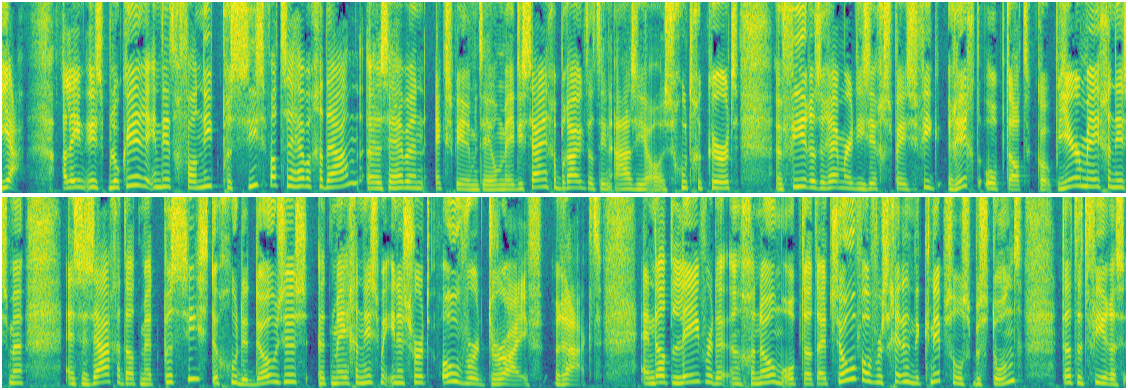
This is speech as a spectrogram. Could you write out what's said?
Ja, alleen is blokkeren in dit geval niet precies wat ze hebben gedaan. Uh, ze hebben een experimenteel medicijn gebruikt dat in Azië al is goedgekeurd. Een virusremmer die zich specifiek richt op dat kopieermechanisme. En ze zagen dat met precies de goede dosis het mechanisme in een soort overdrive raakt. En dat leverde een genoom op dat uit zoveel verschillende knipsels bestond dat het virus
